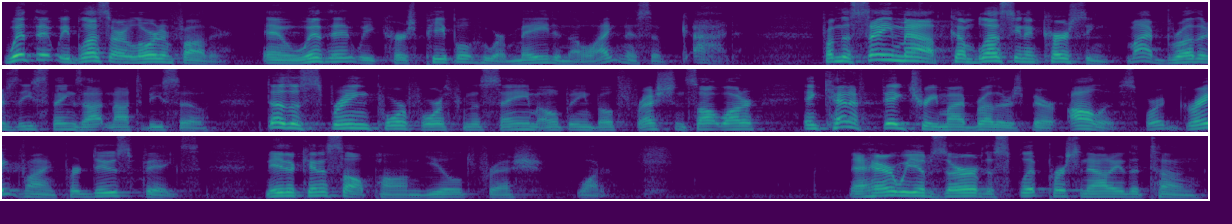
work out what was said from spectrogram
With it, we bless our Lord and Father, and with it, we curse people who are made in the likeness of God. From the same mouth come blessing and cursing. My brothers, these things ought not to be so. Does a spring pour forth from the same opening both fresh and salt water? And can a fig tree, my brothers, bear olives, or a grapevine produce figs? Neither can a salt palm yield fresh water. Now, here we observe the split personality of the tongue.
